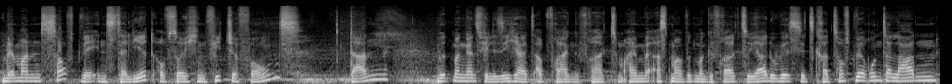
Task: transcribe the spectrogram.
wenn man Software installiert auf solchen Feature Phones, dann wird man ganz viele Sicherheitsabfragen gefragt. Zum einen erstmal wird man gefragt, so ja, du willst jetzt gerade Software runterladen,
